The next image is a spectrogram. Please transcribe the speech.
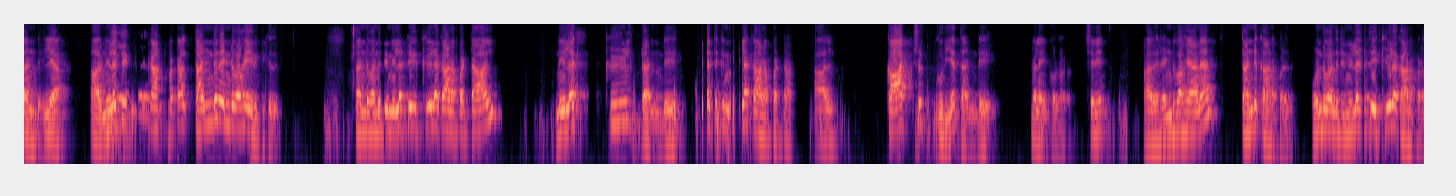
தண்டு இல்லையா? நிலத்துக்கு காணப்பட்டால் தண்டு ரெண்டு வகை இருக்குது. தண்டு வந்துட்டு நிலத்துக்கு கீழே காணப்பட்டால் நிலக்கீழ் தண்டு நிலத்துக்கு மேல காணப்பட்டால் காற்றுக்குரிய தண்டு விளங்கிக் கொள்ளணும். சரி அது ரெண்டு வகையான தண்டு காணப்படுது. ஒன்று வந்துட்டு நிலத்துக்கு கீழே காணப்பட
